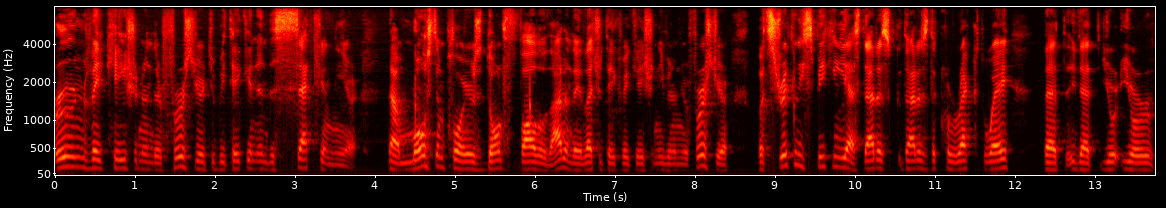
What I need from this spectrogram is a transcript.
earn vacation in their first year to be taken in the second year. Now, most employers don't follow that, and they let you take vacation even in your first year. But strictly speaking, yes, that is that is the correct way. That that your your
